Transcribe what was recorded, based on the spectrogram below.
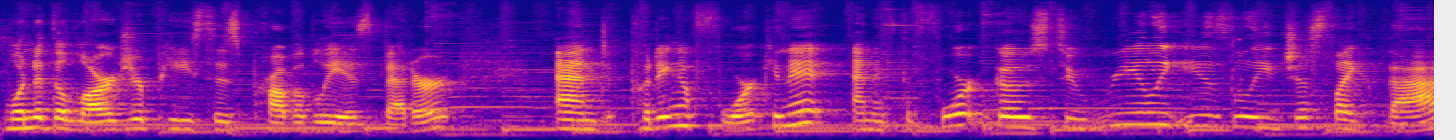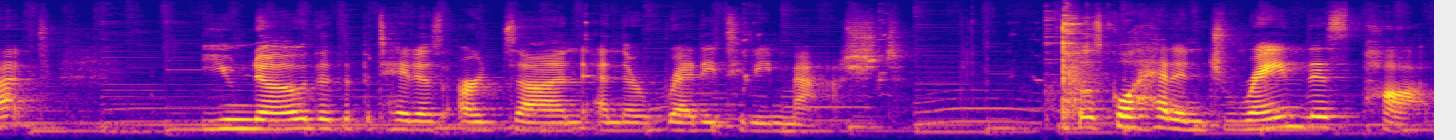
One of the larger pieces probably is better and putting a fork in it. And if the fork goes through really easily just like that, you know that the potatoes are done and they're ready to be mashed. So let's go ahead and drain this pot.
